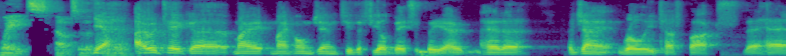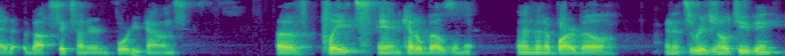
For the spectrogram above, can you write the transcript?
weights out to the yeah, field. I would take uh, my my home gym to the field. Basically, I, I had a, a giant Rolly Tough box that had about 640 pounds of plates and kettlebells in it, and then a barbell and its original tubing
